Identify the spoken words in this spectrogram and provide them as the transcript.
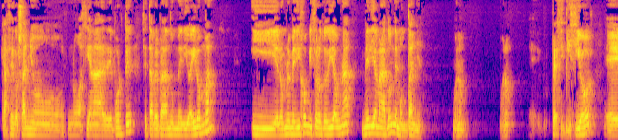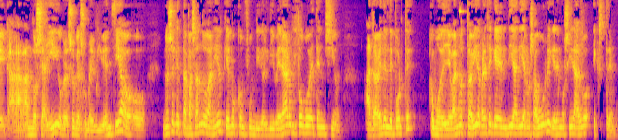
que hace dos años no hacía nada de deporte, se está preparando un medio Ironman y el hombre me dijo que hizo el otro día una media maratón de montaña. Bueno, bueno, eh, precipicios, eh, agarrándose allí, digo, pero eso que es supervivencia o, o- no sé qué está pasando, Daniel, que hemos confundido el liberar un poco de tensión a través del deporte como de llevar nuestra vida. Parece que el día a día nos aburre y queremos ir a algo extremo.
